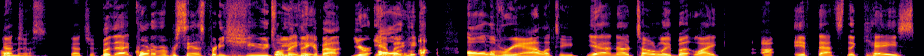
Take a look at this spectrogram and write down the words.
on Gotcha. this. Gotcha. But that quarter of a percent is pretty huge Well, when I you think he- about your yeah, all, he- uh, all of reality. Yeah, no, totally. But like, uh, if that's the case,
